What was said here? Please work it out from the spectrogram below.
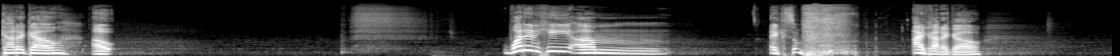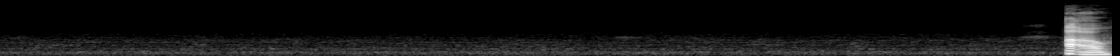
gotta go. Oh. What did he, um, ex- I gotta go. Uh-oh.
